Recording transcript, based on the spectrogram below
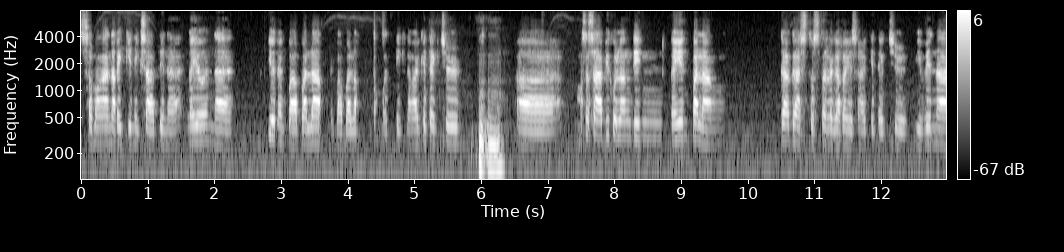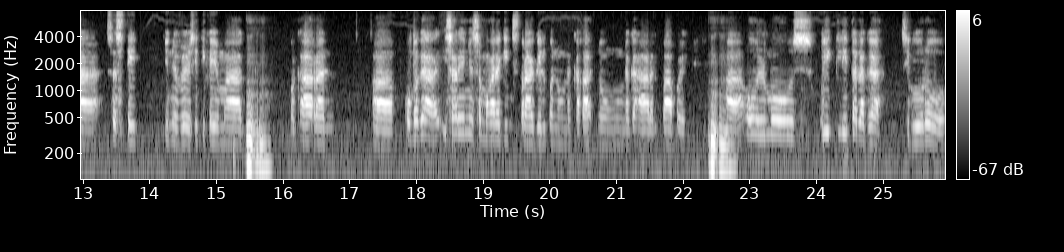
sa mga nakikinig sa atin na ngayon na yun, nagbabalak, nagbabalak mag-take ng architecture. Mm. Ah, masasabi ko lang din, ngayon pa lang, gagastos talaga kayo sa architecture. Even na sa state university kayo mag, Mm. mag-aral. Ah, kumbaga, isa rin yun sa mga naging struggle ko nung, nagkaka, nung nag-aaral pa ako eh. Ah, almost weekly talaga siguro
